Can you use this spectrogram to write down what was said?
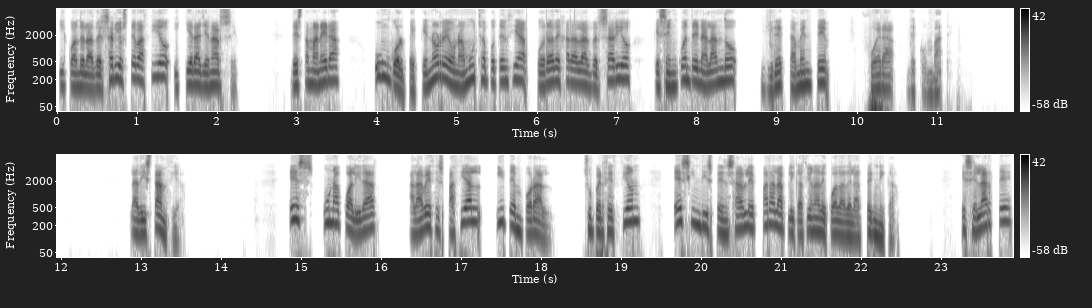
y cuando el adversario esté vacío y quiera llenarse. De esta manera, un golpe que no reúna mucha potencia podrá dejar al adversario que se encuentre inhalando directamente fuera de combate. La distancia. Es una cualidad a la vez espacial y temporal. Su percepción es indispensable para la aplicación adecuada de la técnica. Es el arte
